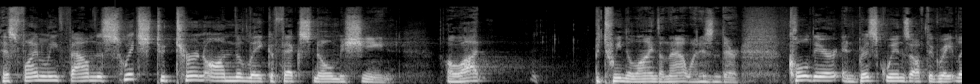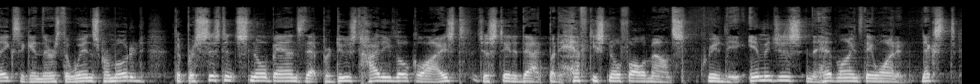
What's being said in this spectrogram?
has finally found the switch to turn on the lake effect snow machine. A lot between the lines on that one, isn't there? Cold air and brisk winds off the Great Lakes. Again, there's the winds promoted the persistent snow bands that produced highly localized, just stated that, but hefty snowfall amounts. Created the images and the headlines they wanted. Next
